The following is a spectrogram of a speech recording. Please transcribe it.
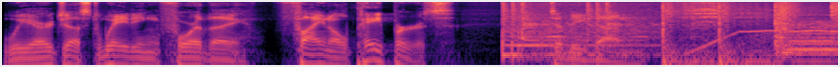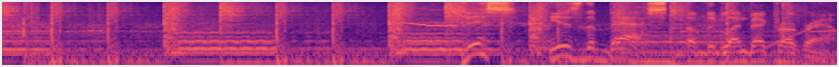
We are just waiting for the final papers to be done. This is the best of the Glenn Beck program.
